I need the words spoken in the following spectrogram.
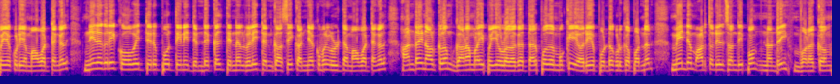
பெய்யக்கூடிய மாவட்டங்கள் நீலகிரி கோவை திருப்பூர் தேனி திண்டுக்கல் திருநெல்வேலி தென்காசி கன்னியாகுமரி உள்ளிட்ட மாவட்டங்கள் அன்றைய நாட்களும் கனமழை பெய்ய உள்ளதாக தற்போது முக்கிய அறிவிப்பு ஒன்று கொடுக்கப்பட்டனர் மீண்டும் அடுத்த சந்திப்போம். நன்றி வணக்கம்.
